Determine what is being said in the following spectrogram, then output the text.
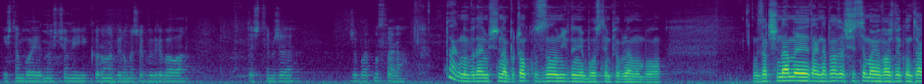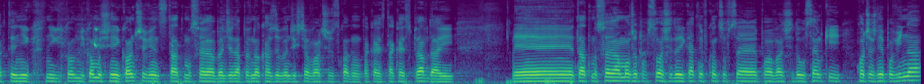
gdzieś tam była jednością i Korona w wielu meczach wygrywała też tym, że, że była atmosfera. Tak, no wydaje mi się, że na początku sezonu nigdy nie było z tym problemu, bo zaczynamy, tak naprawdę wszyscy mają ważne kontrakty, nikt, nikomu, nikomu się nie kończy, więc ta atmosfera będzie na pewno, każdy będzie chciał walczyć o skład, no taka jest, taka jest prawda i e, ta atmosfera może popsuła się delikatnie w końcówce po awansie do ósemki, chociaż nie powinna,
